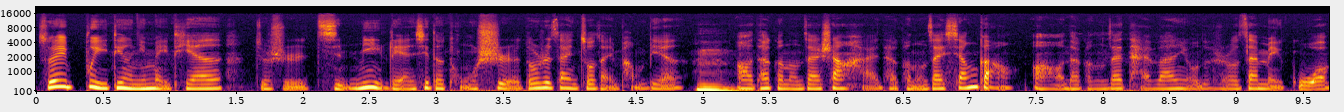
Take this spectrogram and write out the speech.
所以不一定你每天就是紧密联系的同事都是在你坐在你旁边，嗯啊，他可能在上海，他可能在香港啊，他可能在台湾，有的时候在美国，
